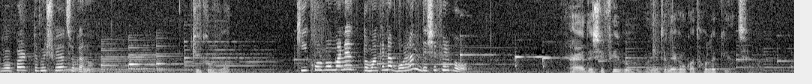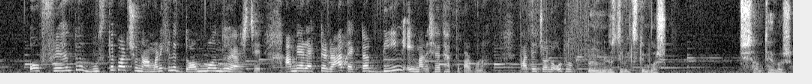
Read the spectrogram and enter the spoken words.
কি ব্যাপার? তুমি শুয়ে আছো কেন? কি করব? কি করব মানে? তোমাকে না বললাম দেশে ফিরবো? হ্যাঁ দেশে ফিরবো। মানে এটা নিয়ে এখন কথা বলে কি আছে? ও ফ্রেহান তুমি বুঝতে পারছ না আমার এখানে দম বন্ধ হয়ে আসছে। আমি আর একটা রাত একটা দিন এই মালয়েশিয়ায় থাকতে পারব না। তাতে চলো ওঠো। বুঝতে পেরেছি তুমি বসো। শান্ত হয়ে বসো।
